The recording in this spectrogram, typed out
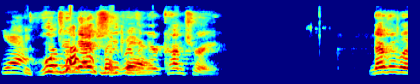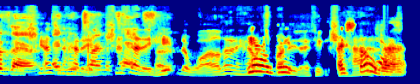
Yeah. She Who still didn't actually live live in your country? Never lived there, she hasn't you're had a, she hasn't had a hit in a while. I don't know how Yeah, much I money did- they think she I has. saw that.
